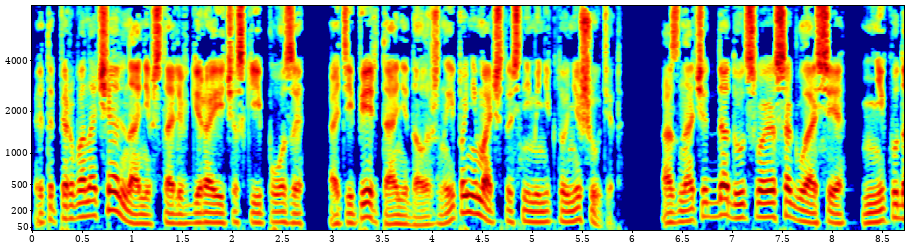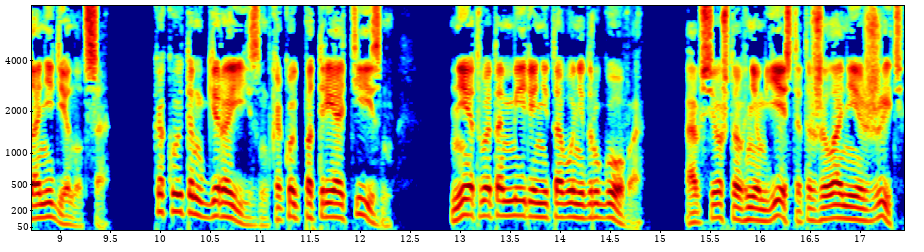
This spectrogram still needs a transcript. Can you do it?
Это первоначально они встали в героические позы, а теперь-то они должны понимать, что с ними никто не шутит. А значит, дадут свое согласие, никуда не денутся. Какой там героизм, какой патриотизм? Нет в этом мире ни того, ни другого. А все, что в нем есть, это желание жить,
